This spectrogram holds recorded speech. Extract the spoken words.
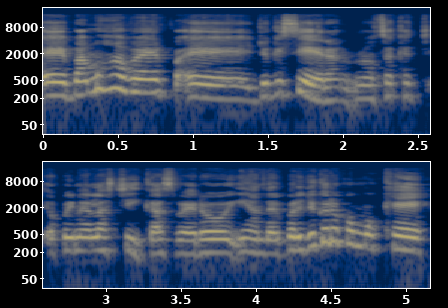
eh, vamos a ver, eh, yo quisiera, no sé qué opinan las chicas, Vero y Ander, pero yo creo como que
